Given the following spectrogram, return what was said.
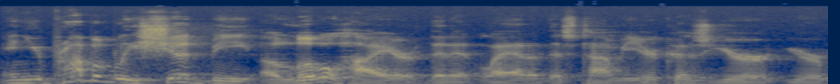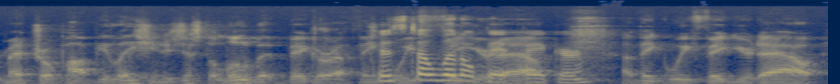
And you probably should be a little higher than Atlanta this time of year because your your metro population is just a little bit bigger. I think just a little bit out. bigger. I think we figured out.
